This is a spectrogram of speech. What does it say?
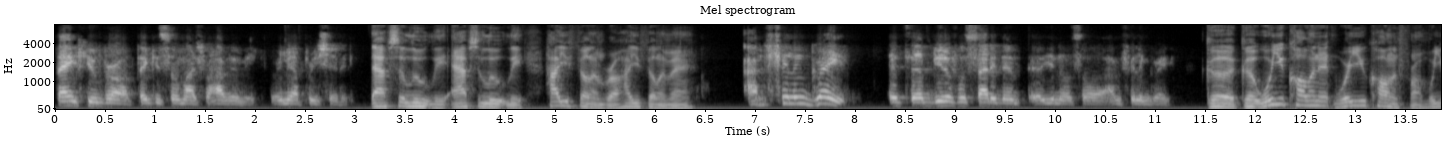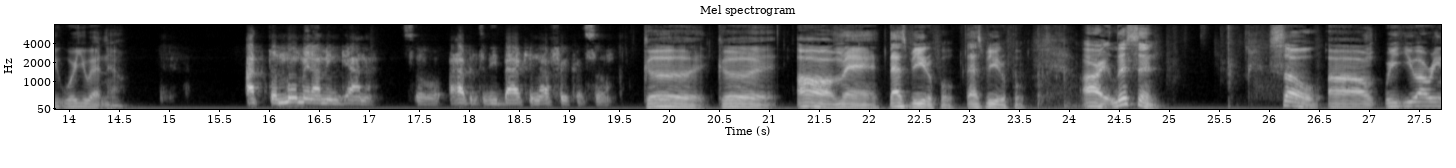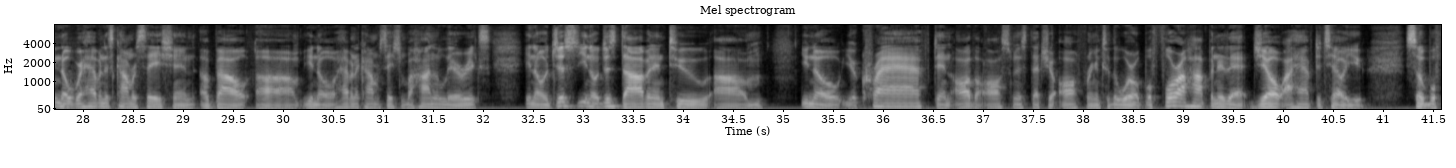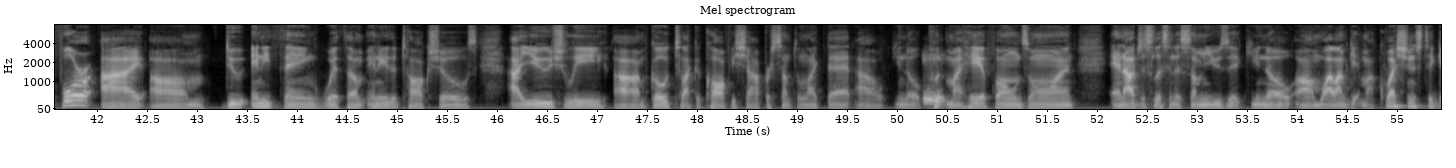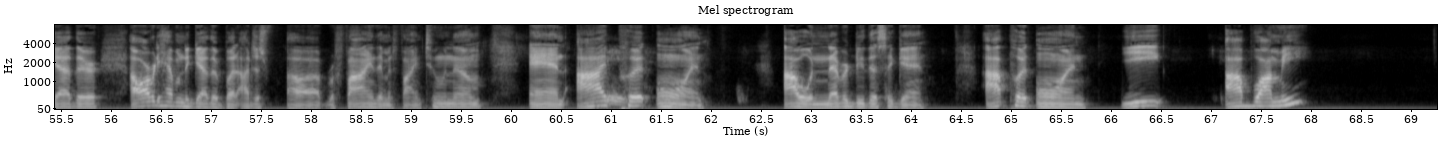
Thank you, bro. Thank you so much for having me. Really appreciate it. Absolutely, absolutely. How you feeling, bro? How you feeling, man? I'm feeling great. It's a beautiful Saturday, uh, you know, so I'm feeling great. Good, good. Where you calling it? Where you calling from? Where you where you at now? At the moment, I'm in Ghana, so I happen to be back in Africa. So Good, good. Oh man, that's beautiful. That's beautiful. All right, listen. So, um, we, you already know we're having this conversation about, um, you know, having a conversation behind the lyrics. You know, just you know, just diving into, um, you know, your craft and all the awesomeness that you're offering into the world. Before I hop into that, Joe, I have to tell you. So before I um, do anything with um, any of the talk shows, I usually um, go to like a coffee shop or something like that. I'll, you know, put my headphones on and I'll just listen to some music, you know, um, while I'm getting my questions together. I already have them together, but I just uh, refine them and fine tune them. And I put on, I will never do this again. I put on Ye Abwami.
